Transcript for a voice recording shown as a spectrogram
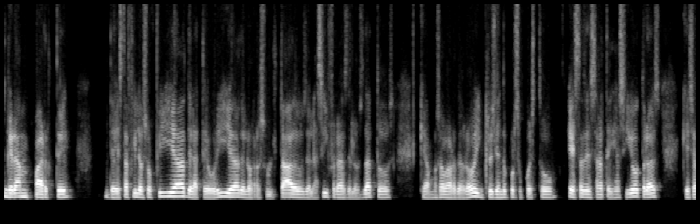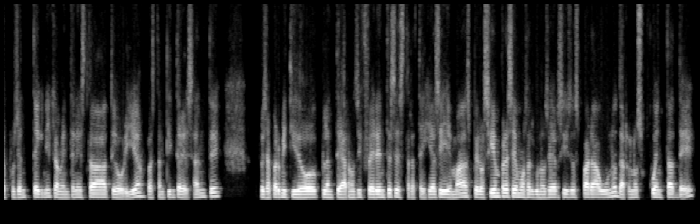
gran parte de esta filosofía, de la teoría, de los resultados, de las cifras, de los datos que vamos a abordar hoy, incluyendo por supuesto estas estrategias y otras que se apoyan técnicamente en esta teoría, bastante interesante, pues ha permitido plantearnos diferentes estrategias y demás, pero siempre hacemos algunos ejercicios para uno darnos cuenta de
